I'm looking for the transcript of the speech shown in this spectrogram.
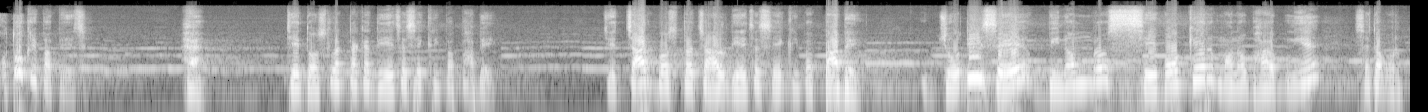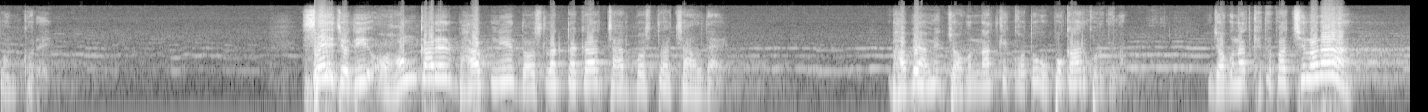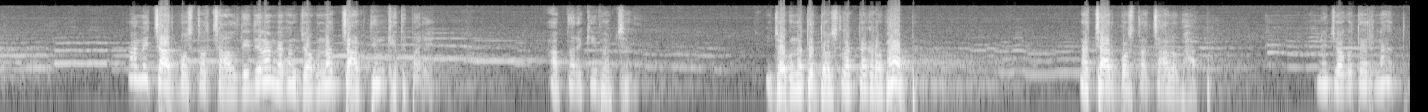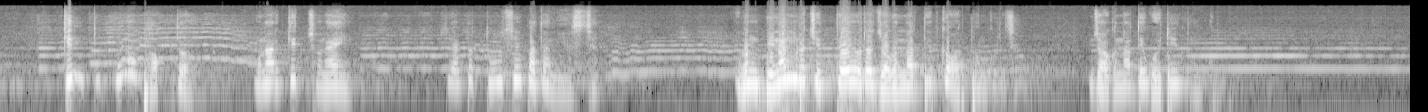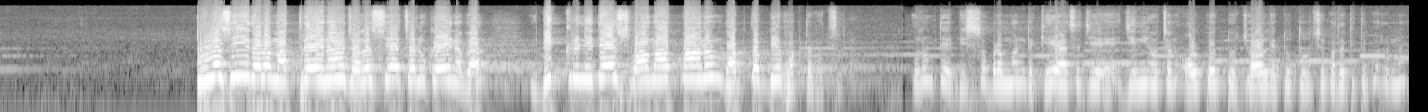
কত কৃপা পেয়েছে? হ্যাঁ যে দশ লাখ টাকা দিয়েছে সে কৃপা পাবে। যে চার বস্তা চাল দিয়েছে সে কৃপা পাবে। যদি সে বিনম্র সেবকের মনোভাব নিয়ে সেটা অর্পণ করে। সে যদি অহংকারের ভাব নিয়ে দশ লাখ টাকা, চার বস্তা চাল দেয়, ভাবে আমি জগন্নাথকে কত উপকার করে দিলাম। জগন্নাথ খেতে পাচ্ছিল না। আমি চার বস্তা চাল দিয়ে দিলাম, এখন জগন্নাথ চার দিন খেতে পারে। আপনারা কি ভাবছেন? জগন্নাথের দশ লাখ টাকার অভাব? না, চার বস্তা চাল অভাব? উনি জগতের নাথ। কিন্তু কোনো ভক্ত ওনার কিচ্ছু নাই, সে একটা তুলসী পাতা নিয়ে এসছেন এবং বিনম্র চিত্তে ওটা জগন্নাথ দেবকে অর্পণ করেছেন। জগন্নাথ দেব ওইটাই গ্রহণ করবেন জলস্য চলুকেন বা বিকৃণিতে স্বামাত্মানম ভক্তব্য ভক্তবৎসল বলুন তো বিশ্ব ব্রহ্মাণ্ডে কে আছে যে যিনি হচ্ছেন অল্প একটু জল একটু তুলসী পাতা দিতে পারেন না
